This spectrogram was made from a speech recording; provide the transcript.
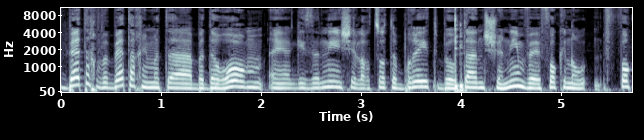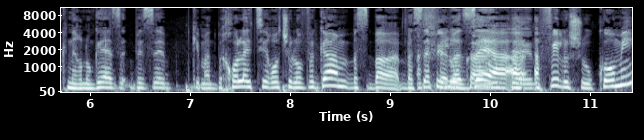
בטח ובטח אם אתה בדרום אה, הגזעני של ארצות הברית באותן שנים, ופוקנר נוגע בזה כמעט בכל היצירות שלו, וגם בספר הזה, כאן, כן. אפילו שהוא קומי.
